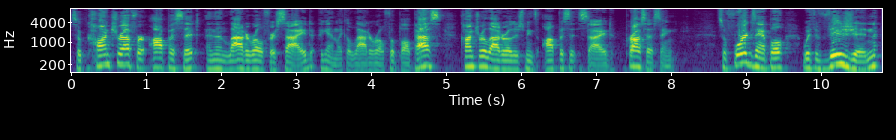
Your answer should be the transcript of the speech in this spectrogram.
So contra for opposite and then lateral for side. Again, like a lateral football pass. Contralateral just means opposite side processing. So, for example, with vision,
